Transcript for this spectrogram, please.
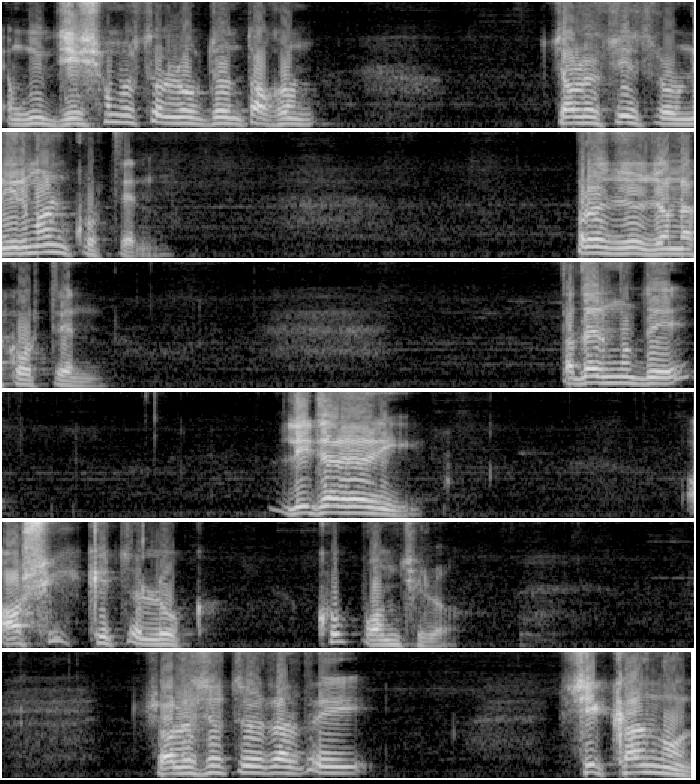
এবং যে সমস্ত লোকজন তখন চলচ্চিত্র নির্মাণ করতেন, প্রযোজনা করতেন, তাদের মধ্যে লিটারারি অশিক্ষিত লোক খুব কম ছিল। চলচ্চিত্রটাতেই শিক্ষাঙ্গন।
